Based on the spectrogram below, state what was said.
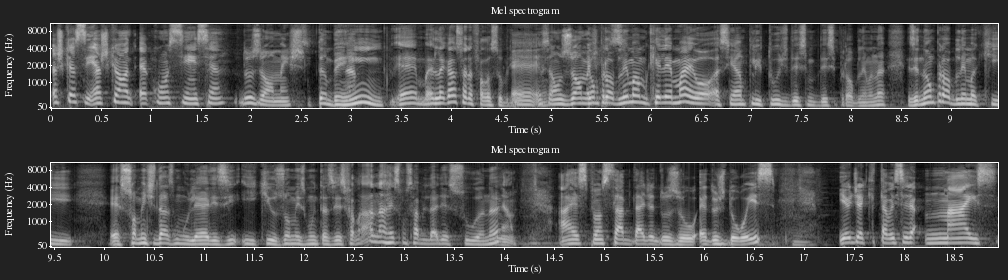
Acho que assim, acho que é, a é consciência dos homens. Também. É, é legal a senhora falar sobre é, isso. Né? São os homens. É um que problema que ele é maior, assim, a amplitude desse, desse problema, né? Quer dizer, não é um problema que é somente das mulheres e, e que os homens muitas vezes falam, ah, a responsabilidade é sua, né? Não. A responsabilidade é dos, é dos dois. Hum. E eu diria que talvez seja mais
